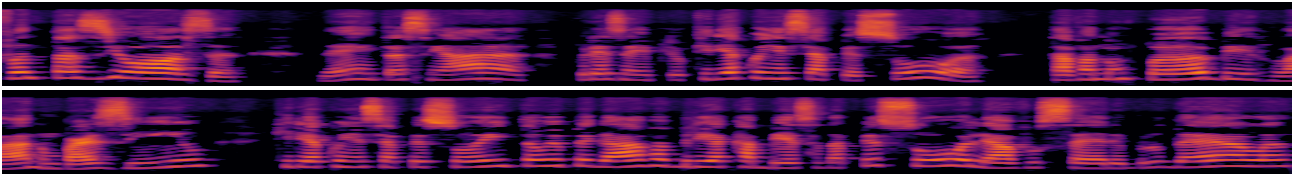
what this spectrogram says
fantasiosa, né? Então assim, ah, por exemplo, eu queria conhecer a pessoa, estava num pub lá, num barzinho, queria conhecer a pessoa, então eu pegava, abria a cabeça da pessoa, olhava o cérebro dela,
